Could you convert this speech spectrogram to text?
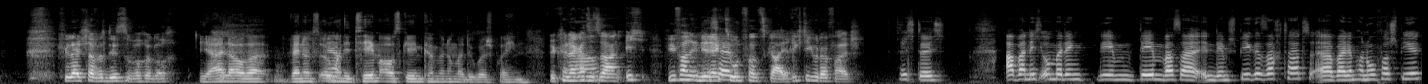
Vielleicht schaffen wir es nächste Woche noch. Ja, Laura, wenn uns irgendwann ja. die Themen ausgehen, können wir nochmal drüber sprechen. Wir können ja, ja ganz so sagen, ich, wie fand ihr die Reaktion von Sky? Richtig oder falsch? Richtig. Aber nicht unbedingt dem, dem was er in dem Spiel gesagt hat, äh, bei dem Hannover-Spiel,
